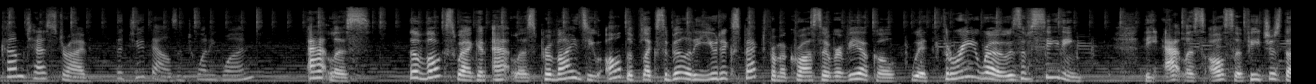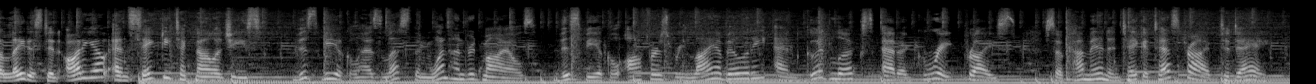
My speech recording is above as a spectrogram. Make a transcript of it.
Come test drive the 2021 Atlas. The Volkswagen Atlas provides you all the flexibility you'd expect from a crossover vehicle with three rows of seating. The Atlas also features the latest in audio and safety technologies. This vehicle has less than 100 miles. This vehicle offers reliability and good looks at a great price. So come in and take a test drive today.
